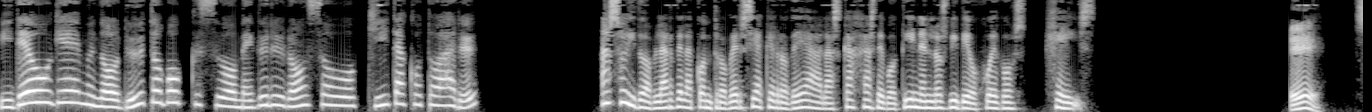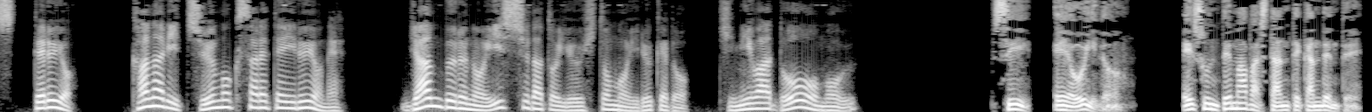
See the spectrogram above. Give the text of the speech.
ビデオゲームのルートボックスをめぐる論争を聞いたことある？¿Has oído hablar de la controversia que rodea a las cajas de botín en los videojuegos, Hayes? ええ、知ってるよ。かなり注目されているよね。ギャンブルの一種だという人もいるけど、君はどう思う Sí, he oído. Es un tema bastante candente.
